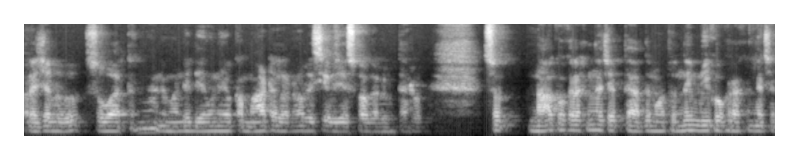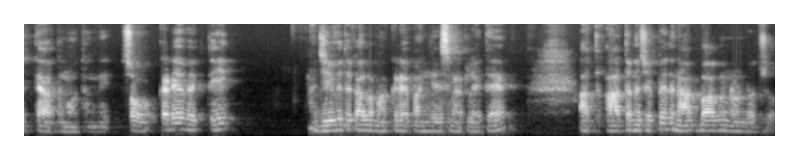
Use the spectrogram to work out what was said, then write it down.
ప్రజలు సువార్తను కానివ్వండి దేవుని యొక్క మాటలను రిసీవ్ చేసుకోగలుగుతారు. సో నాకు ఒక రకంగా చెప్తే అర్థమవుతుంది మీకు ఒక రకంగా చెప్తే అర్థమవుతుంది. సో ఒక్కడే వ్యక్తి జీవితకాలం అక్కడే పనిచేసినట్లయితే అత అతను చెప్పేది నాకు బాగానే ఉండొచ్చు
